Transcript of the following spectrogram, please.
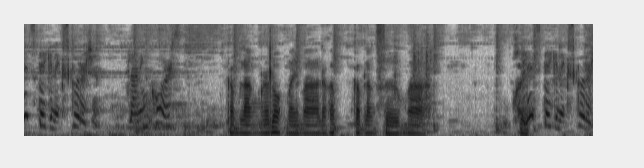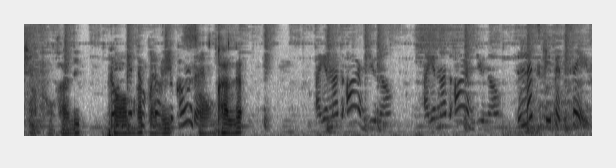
Let's take an excursion. Planning course. กำลังระลอกใหม่มาแล้วครับกำลังเสริมมาโอเค Let's take an excursion. โพคาลิปพร้อมครับตอนนี้สองคันแล้ว I am not armed, you know. I am not armed, you know. Let's keep it safe.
